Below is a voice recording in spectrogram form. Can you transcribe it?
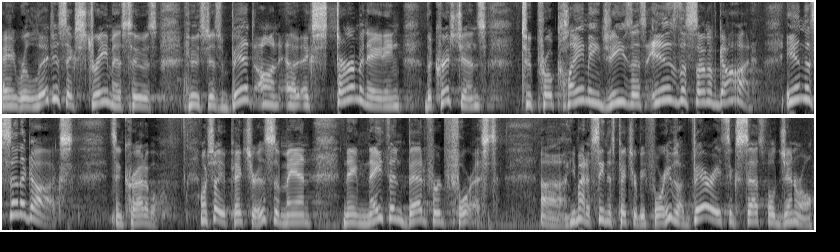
a religious extremist who's, who's just bent on uh, exterminating the Christians to proclaiming Jesus is the Son of God in the synagogues. It's incredible. I want to show you a picture. This is a man named Nathan Bedford Forrest. Uh, you might have seen this picture before. He was a very successful general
